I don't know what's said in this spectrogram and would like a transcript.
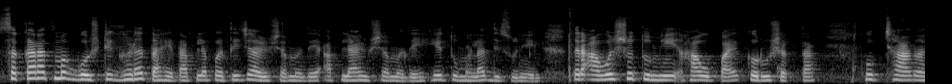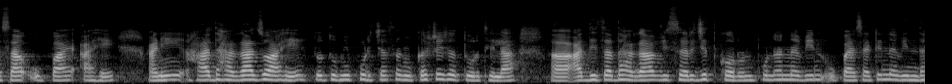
सकारात्मक गोष्टी घडत आहेत आपल्या पतीच्या आयुष्यामध्ये आपल्या आयुष्यामध्ये हे तुम्हाला दिसून येईल. तर अवश्य तुम्ही हा उपाय करू शकता. खूप छान असा उपाय आहे आणि हा धागा जो आहे तो तुम्ही पुढच्या संकष्ट चतुर्थीला आधीचा धागा विसर्जित करून पुन्हा नवीन उपायासाठी नवीन धा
